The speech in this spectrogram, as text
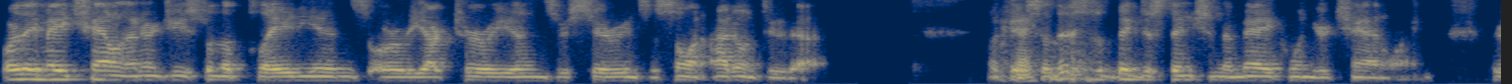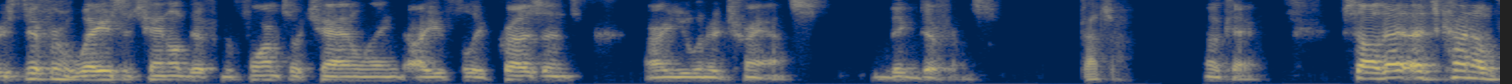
Or they may channel energies from the Pleiadians or the Arcturians or Sirians and so on. I don't do that. Okay, okay, so this is a big distinction to make when you're channeling. There's different ways to channel, different forms of channeling. Are you fully present? Are you in a trance? Big difference. Gotcha. Okay. So that, that's kind of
